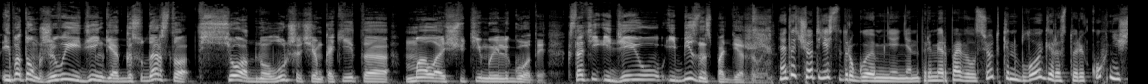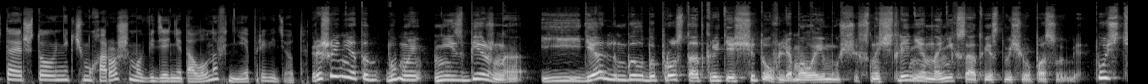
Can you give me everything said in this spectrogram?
И потом, живые деньги от государства все одно лучше, чем какие-то малоощутимые льготы. Кстати, идею и бизнес поддерживает. На этот счет есть и другое мнение. Например, Павел Сюткин, блогер, историк кухни, считает, что ни к чему хорошему введение талонов не приведет. Решение это, думаю, неизбежно. И идеальным было бы просто открытие счетов для малоимущих с начислением на них соответствующего пособия. Пусть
